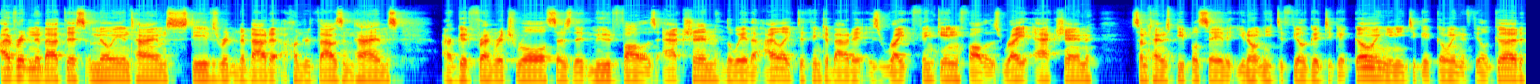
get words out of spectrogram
I've written about this a million times. Steve's written about it a hundred thousand times. Our good friend Rich Roll says that mood follows action. The way that I like to think about it is right thinking follows right action. Sometimes people say that you don't need to feel good to get going, you need to get going to feel good.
